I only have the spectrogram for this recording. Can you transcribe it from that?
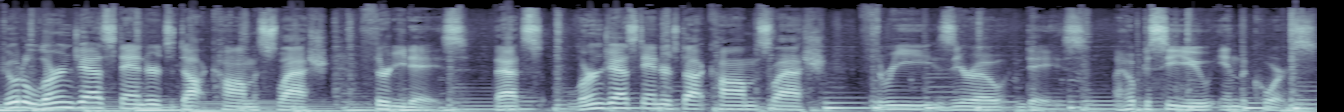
go to learnjazzstandards.com slash 30 days. That's learnjazzstandards.com slash 30 days. I hope to see you in the course.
